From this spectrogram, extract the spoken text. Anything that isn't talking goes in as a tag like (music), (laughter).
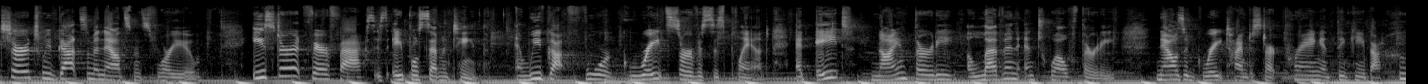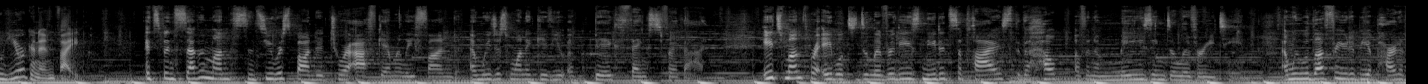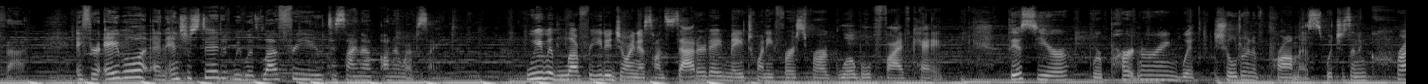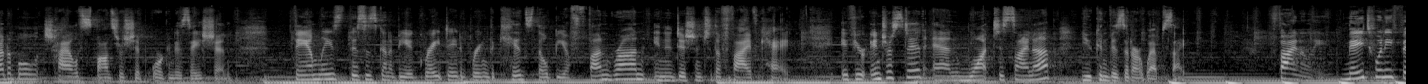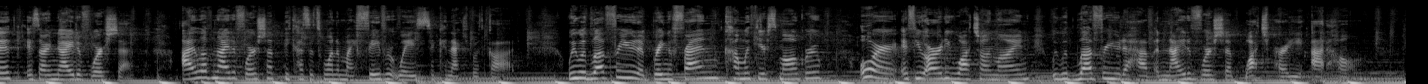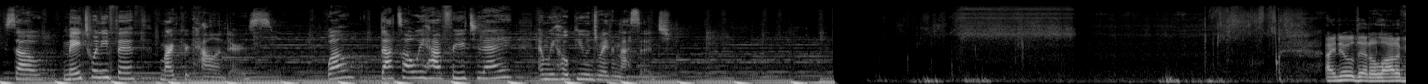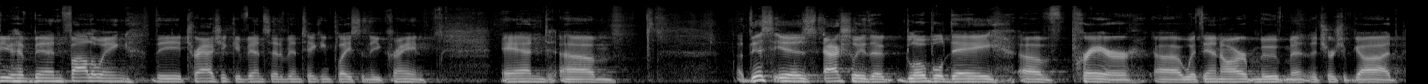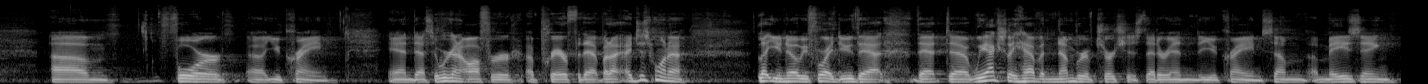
Church, we've got some announcements for you. Easter at Fairfax is April 17th, and we've got four great services planned at 8, 9:30, 11, and 12:30. Now is a great time to start praying and thinking about who you're going to invite. It's been seven months since you responded to our Afghan Relief Fund, and we just want to give you a big thanks for that. Each month, we're able to deliver these needed supplies through the help of an amazing delivery team, and we would love for you to be a part of that. If you're able and interested, we would love for you to sign up on our website. We would love for you to join us on Saturday, May 21st for our Global 5K. This year, we're partnering with Children of Promise, which is an incredible child sponsorship organization. Families, this is going to be a great day to bring the kids. There'll be a fun run in addition to the 5K. If you're interested and want to sign up, you can visit our website. Finally, May 25th is our night of worship. I love Night of Worship because it's one of my favorite ways to connect with God. We would love for you to bring a friend, come with your small group, or if you already watch online, we would love for you to have a Night of Worship watch party at home. So, May 25th, mark your calendars. Well, that's all we have for you today, and we hope you enjoy the message. I know that a lot of you have been following the tragic events that have been taking place in the Ukraine. And um, this is actually the global day of prayer uh, within our movement, the Church of God, um, for uh, Ukraine. And uh, so we're going to offer a prayer for that. But I, I just want to let you know before I do that that uh, we actually have a number of churches that are in the Ukraine, some amazing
